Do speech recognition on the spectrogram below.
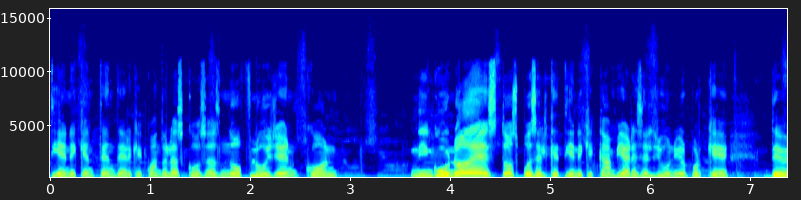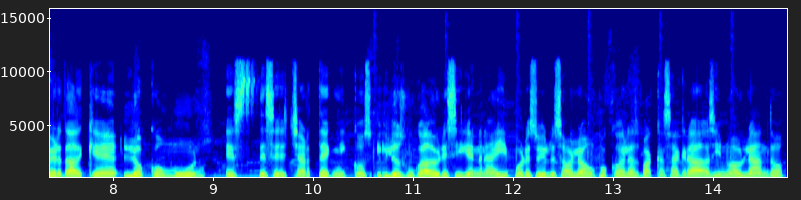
tiene que entender que cuando las cosas no fluyen con ninguno de estos, pues el que tiene que cambiar es el junior porque de verdad que lo común es desechar técnicos y los jugadores siguen ahí. Por eso yo les hablaba un poco de las vacas sagradas y no hablando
